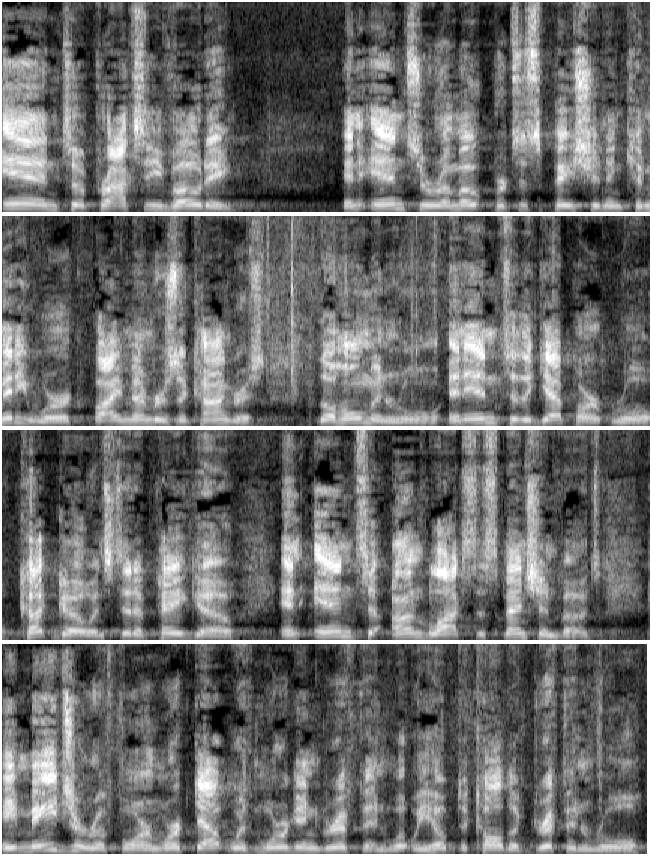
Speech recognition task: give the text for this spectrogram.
end to proxy voting. An end to remote participation in committee work by members of Congress. The Holman rule. An end to the Gephardt rule. Cut go instead of pay go. An end to unblocked suspension votes. A major reform worked out with Morgan Griffith, what we hope to call the Griffith rule,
